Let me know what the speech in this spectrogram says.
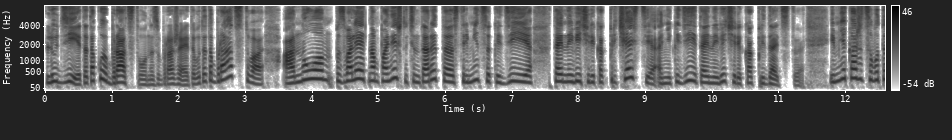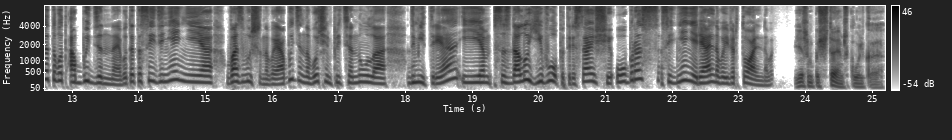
людей. Это такое братство он изображает. И вот это братство, оно позволяет нам понять, что Тинторетто стремится к идее тайной вечери как причастие, а не к идее тайной вечери как предательство. И мне кажется, вот это вот обыденное, вот это соединение возвышенного и обыденного очень притянуло Дмитрия и создало его потрясающий образ соединения реального и виртуального. Если мы посчитаем, сколько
